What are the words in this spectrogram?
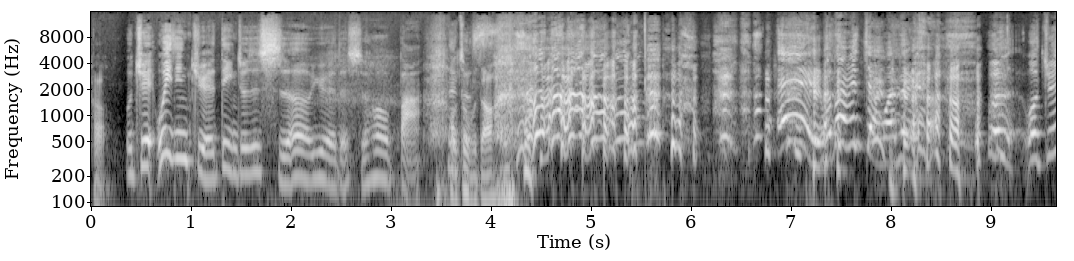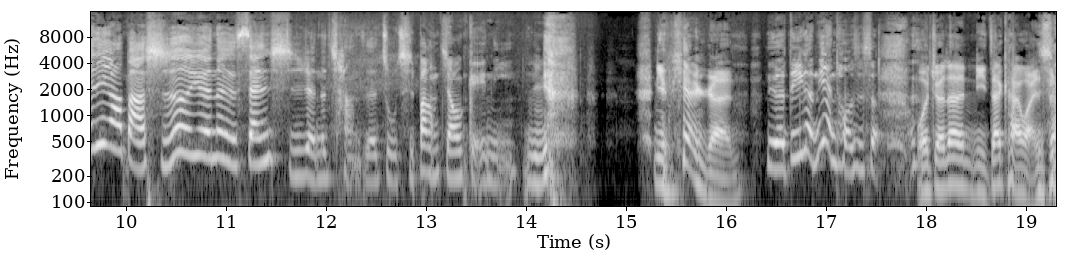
好，我决我已经决定，就是十二月的时候把 我做不到。哎、欸，我都还没讲完呢。我我决定要把十二月那个三十人的场子的主持棒交给你。你 你骗人！你的第一个念头是什么？我觉得你在开玩笑，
